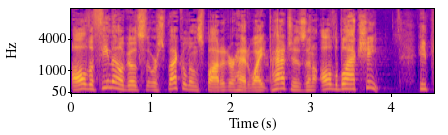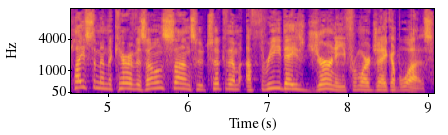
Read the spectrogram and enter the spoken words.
all the female goats that were speckled and spotted or had white patches, and all the black sheep. He placed them in the care of his own sons, who took them a three days' journey from where Jacob was.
